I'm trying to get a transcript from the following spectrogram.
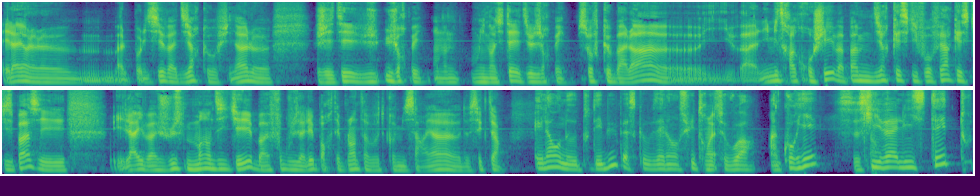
Et là, euh, bah, le policier va dire qu'au final, euh, j'ai été usurpé. Mon, identité a été usurpée. Sauf que bah là, il va limite raccrocher, il va pas me dire qu'est-ce qu'il faut faire, qu'est-ce qui se passe. Et, et là, il va juste m'indiquer, bah, il faut que vous allez porter plainte à votre commissariat de secteur. Et là, on est au tout début parce que vous allez ensuite recevoir un courrier qui va lister tout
